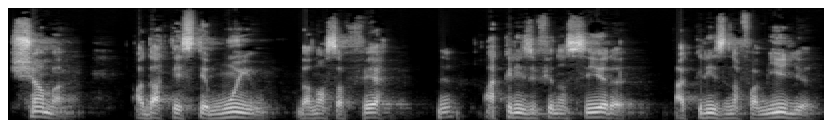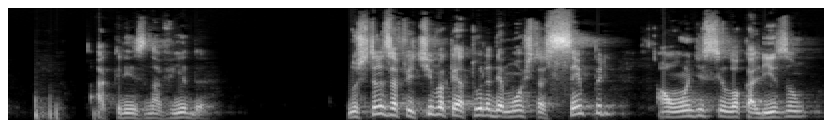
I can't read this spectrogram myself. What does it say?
chama a dar testemunho da nossa fé, né? a crise financeira, a crise na família, a crise na vida. Nos transafetivos, a criatura demonstra sempre aonde se localizam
